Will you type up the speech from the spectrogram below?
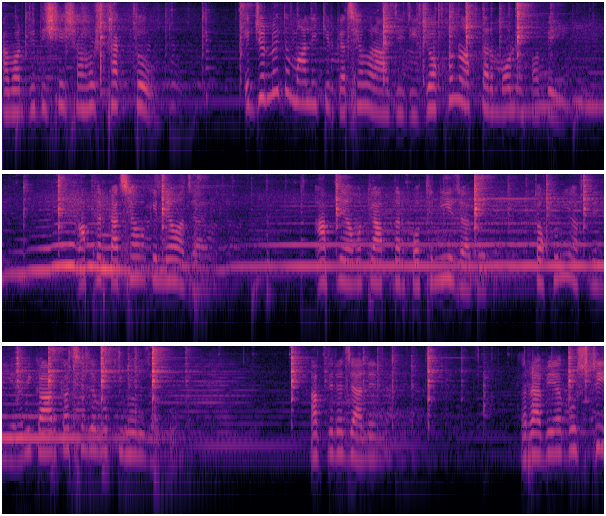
আমার যদি সেই সাহস থাকতো, এর জন্যই তো মালিকের কাছে আমার আজিজি। যখন আপনার মনে হবে, আপনার কাছে আমাকে নেওয়া যায়, আপনি আমাকে আপনার পথে নিয়ে যাবেন। তখনই আপনি নিয়ে আমি কার কাছে যাব, কীভাবে যাব? আপনারা জানেন রাবিয়া গোষ্ঠী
